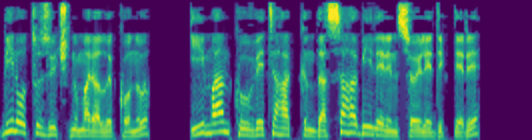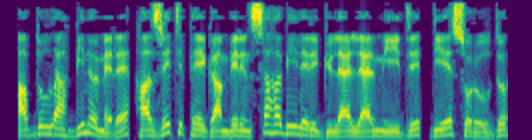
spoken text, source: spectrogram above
1033 numaralı konu, iman kuvveti hakkında sahabilerin söyledikleri, Abdullah bin Ömer'e, Hazreti Peygamber'in sahabileri gülerler miydi, diye soruldu.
